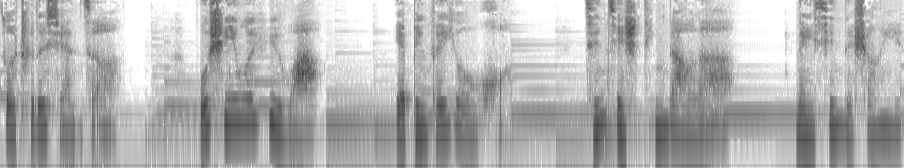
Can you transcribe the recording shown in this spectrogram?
做出的选择，不是因为欲望，也并非诱惑。仅仅是听到了内心的声音。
